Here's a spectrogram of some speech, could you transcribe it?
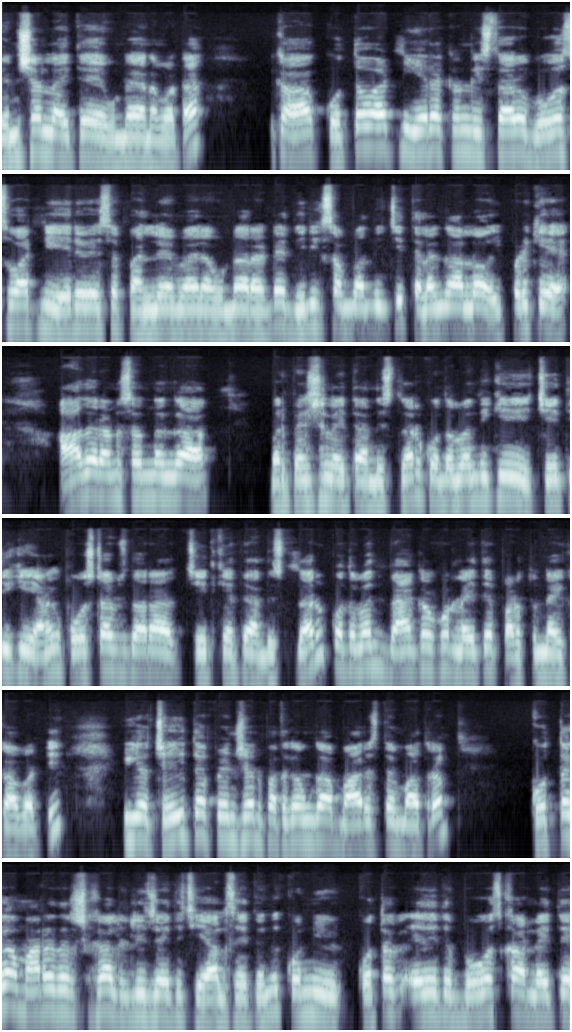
పెన్షన్లు అయితే ఉన్నాయన్నమాట. ఇక కొత్త వాటిని ఏ రకంగా ఇస్తారు బోగస్ వాటిని ఏరివేసే పనులు ఏమైనా ఉన్నారంటే దీనికి సంబంధించి తెలంగాణలో ఇప్పటికే ఆధార్ అనుసంధంగా మరి పెన్షన్లు అయితే అందిస్తున్నారు. కొంతమందికి చేతికి అనగా పోస్ట్ ఆఫీస్ ద్వారా చేతికి అయితే అందిస్తున్నారు. కొంతమంది బ్యాంక్ అకౌంట్లు అయితే పడుతున్నాయి కాబట్టి ఇక చేయుత పెన్షన్ పథకంగా మారిస్తే మాత్రం కొత్తగా మార్గదర్శకాలు రిలీజ్ అయితే చేయాల్సి అవుతుంది కొన్ని కొత్త ఏదైతే బోగస్ కార్డులు అయితే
